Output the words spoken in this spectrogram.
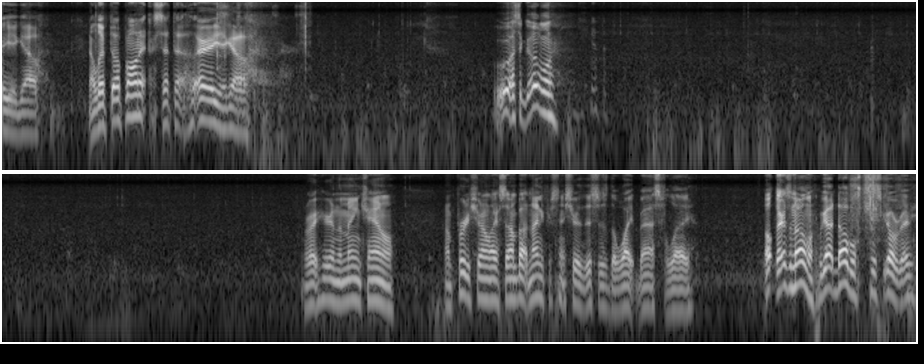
you go. Now lift up on it. Set that. There you go. Ooh, that's a good one. right here in the main channel. I'm pretty sure, like I said, I'm about 90% sure this is the white bass fillet. Oh, there's another one. We got double. Let's get over, baby.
